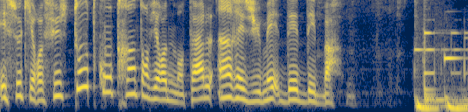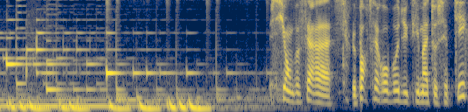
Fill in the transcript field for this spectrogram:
et ceux qui refusent toute contrainte environnementale. Un résumé des débats. si on veut faire euh, le portrait robot du climato-sceptique,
